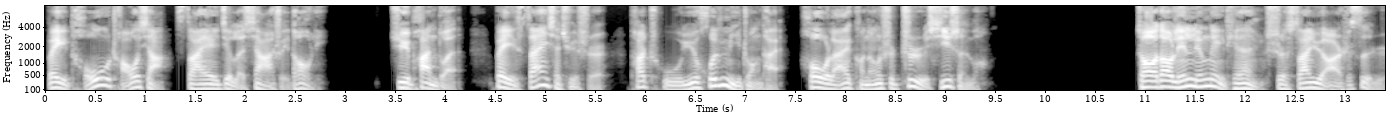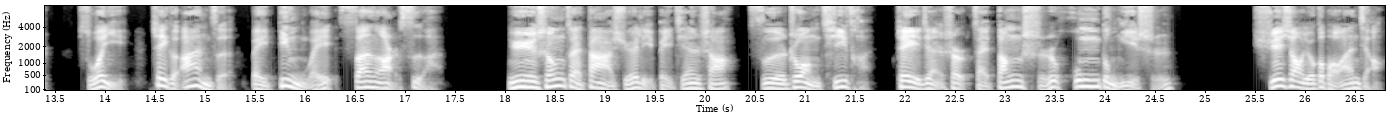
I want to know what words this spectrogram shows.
被头朝下塞进了下水道里，据判断，被塞下去时他处于昏迷状态，后来可能是窒息身亡。找到林玲那天是三月二十四日，所以这个案子被定为“三二四案”。女生在大学里被奸杀，死状凄惨，这件事在当时轰动一时。学校有个保安讲，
